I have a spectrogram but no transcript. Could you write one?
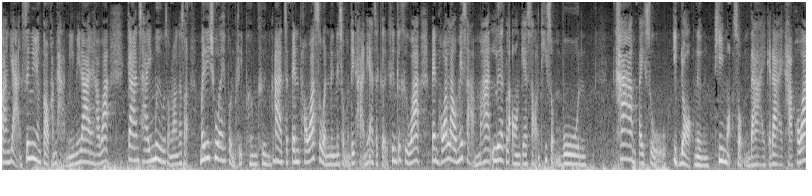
บางอย่าง ซึ่งยังตอบคำถามนี้ไม่ได้นะคะว่า การใช้มือผสมละอองแกสรไม่ได้ช่วยให้ผลผลิตเพิ่มขึ้น อาจจะเป็นเพราะว่าส่วนหนึ่งในสมมติฐานที่อาจจะเกิดขึ้นก็คือว่า เป็นเพราะว่าเราไม่สามารถเลือกละอองแกสรที่สมบูรณ์ ข้ามไปสู่อีกดอกหนึ่งที่เหมาะสมได้ก็ได้ค่ะ เพราะว่า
